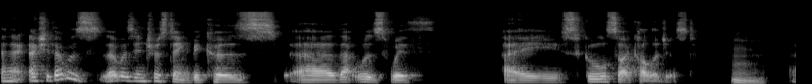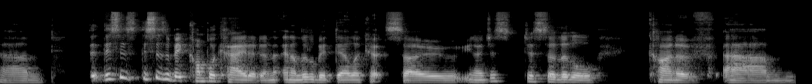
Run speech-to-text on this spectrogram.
and actually, that was that was interesting because uh, that was with a school psychologist. Mm. Um, this is this is a bit complicated and, and, a little bit delicate. So you know, just just a little kind of um,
